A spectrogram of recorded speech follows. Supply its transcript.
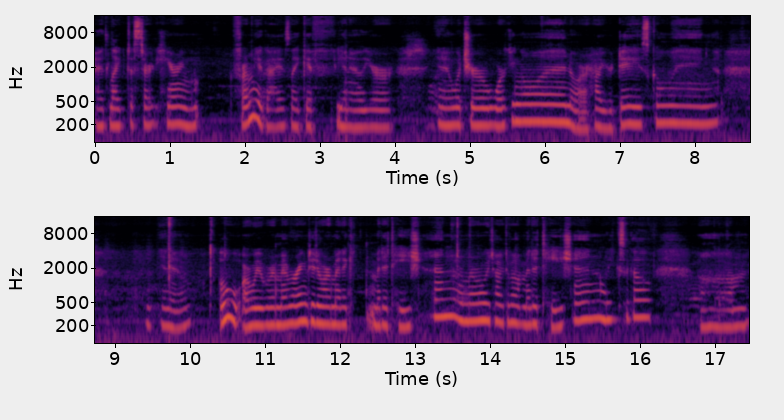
I'd like to start hearing from you guys, like if, you know, you're, you know, what you're working on or how your day's going, you know, Oh, are we remembering to do our med meditation? Remember we talked about meditation weeks ago? Um,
